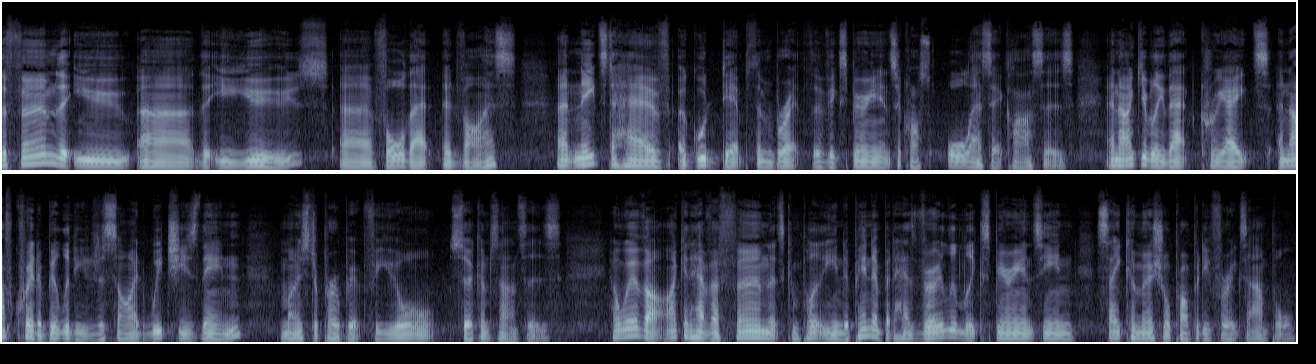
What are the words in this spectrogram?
the firm that you uh, that you use uh, for that advice uh, needs to have a good depth and breadth of experience across all asset classes, and arguably that creates enough credibility to decide which is then most appropriate for your circumstances. However, I can have a firm that's completely independent but has very little experience in, say, commercial property, for example.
